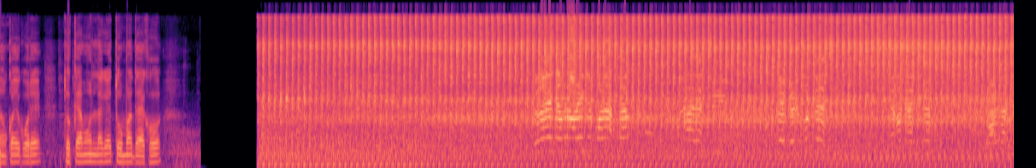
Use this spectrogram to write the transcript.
নৌকায় করে। তো কেমন লাগে তোমরা দেখো। তো guys, আমরা অনেকদিন পরে আসলাম আমরা যাচ্ছি যে বেড়ি করতে যাচ্ছি দেখো চারিদিকে জল আছে,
